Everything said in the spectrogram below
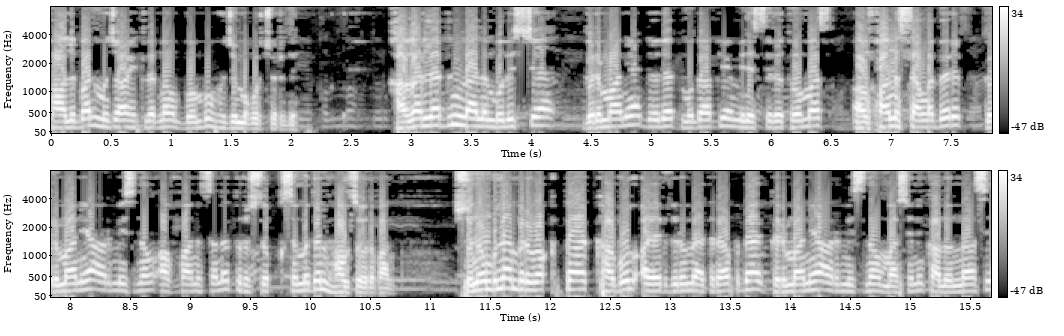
Taliban mujohidlarining bomba hujumiga uchirdi. Xabarlardan ma'lum bo'lishicha, Germaniya davlat mudofaa ministri Tomas Afg'onistonga berib, Germaniya armiyasining Afg'onistonda turishlik qismidan hol so'ragan. Shuning bilan bir vaqtda Kabul aerodromi atrofida Germaniya armiyasining mashina kolonnasi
